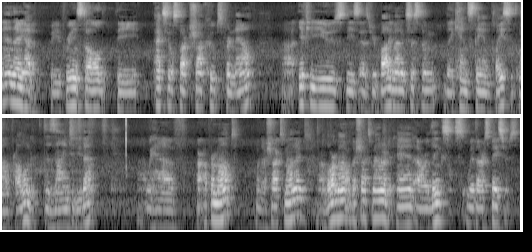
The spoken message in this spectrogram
And there you have it. We've reinstalled the axial stock shock hoops for now. Uh, if you use these as your body mounting system, they can stay in place. It's not a problem. It's designed to do that. Uh, we have our upper mount with our shocks mounted, our lower mount with our shocks mounted, and our links with our spacers.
